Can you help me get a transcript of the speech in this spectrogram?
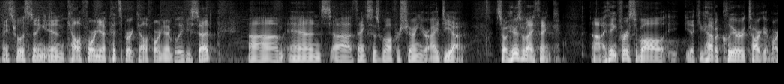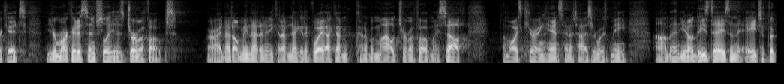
Thanks for listening in California, Pittsburg, California, I believe you said. Um, and uh, thanks as well for sharing your idea. So here's what I think. Uh, I think, first of all, like you have a clear target market. Your market essentially is germaphobes. All right. And I don't mean that in any kind of negative way. Like I'm kind of a mild germaphobe myself. I'm always carrying hand sanitizer with me. Um, and, you know, these days in the age of the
